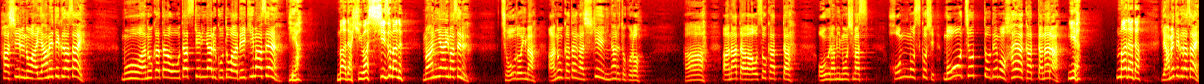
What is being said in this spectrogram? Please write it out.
走るのはやめてください。もうあの方をお助けになることはできません。いや、まだ日は沈まぬ。間に合いませぬ。ちょうど今、あの方が死刑になるところ。ああ、あなたは遅かった。お恨み申します。ほんの少し、もうちょっとでも早かったなら。いや、まだだ。やめてください。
